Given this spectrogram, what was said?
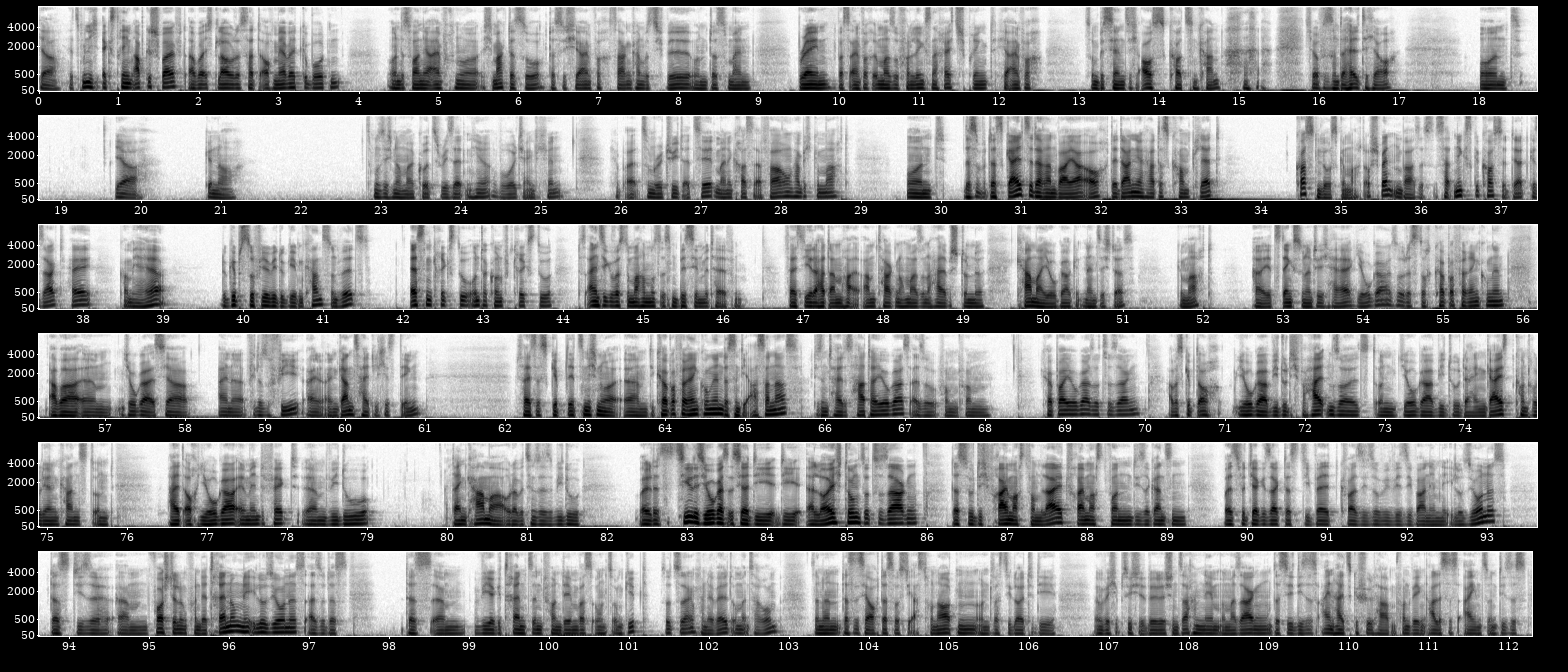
ja, jetzt bin ich extrem abgeschweift, aber ich glaube, das hat auch Mehrwert geboten. Und es waren ja einfach nur, ich mag das so, dass ich hier einfach sagen kann, was ich will und dass mein Brain, was einfach immer so von links nach rechts springt, hier einfach so ein bisschen sich auskotzen kann. ich hoffe, es unterhält dich auch. Und ja, genau. Jetzt muss ich nochmal kurz resetten hier. Wo wollte ich eigentlich hin? Ich habe äh, zum Retreat erzählt, meine krasse Erfahrung habe ich gemacht. Und das, das Geilste daran war ja auch, der Daniel hat das komplett kostenlos gemacht, auf Spendenbasis. Es hat nichts gekostet. Der hat gesagt, hey, komm hierher, du gibst so viel, wie du geben kannst und willst. Essen kriegst du, Unterkunft kriegst du. Das Einzige, was du machen musst, ist ein bisschen mithelfen. Das heißt, jeder hat am, am Tag nochmal so eine halbe Stunde Karma-Yoga, nennt sich das, gemacht. Äh, jetzt denkst du natürlich, hä, Yoga, so, das ist doch Körperverrenkungen. Aber ähm, Yoga ist ja eine Philosophie, ein, ein ganzheitliches Ding. Das heißt, es gibt jetzt nicht nur ähm, die Körperverrenkungen, das sind die Asanas, die sind Teil des Hatha-Yogas, also vom, vom Körper-Yoga sozusagen. Aber es gibt auch Yoga, wie du dich verhalten sollst und Yoga, wie du deinen Geist kontrollieren kannst und halt auch Yoga im Endeffekt, ähm, wie du dein Karma oder beziehungsweise wie du, weil das Ziel des Yogas ist ja die, die Erleuchtung sozusagen, dass du dich frei machst vom Leid, frei machst von dieser ganzen weil es wird ja gesagt, dass die Welt quasi so, wie wir sie wahrnehmen, eine Illusion ist, dass diese ähm, Vorstellung von der Trennung eine Illusion ist, also dass, dass ähm, wir getrennt sind von dem, was uns umgibt, sozusagen, von der Welt um uns herum, sondern das ist ja auch das, was die Astronauten und was die Leute, die irgendwelche psychedelischen Sachen nehmen, immer sagen, dass sie dieses Einheitsgefühl haben, von wegen alles ist eins. Und dieses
